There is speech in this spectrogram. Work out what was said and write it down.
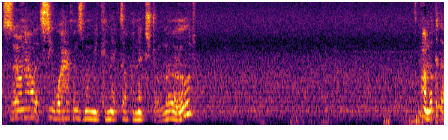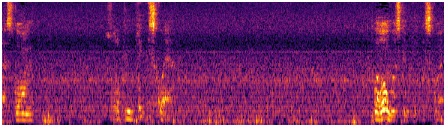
So now let's see what happens when we connect up an extra load. Oh, look at that, it's gone sort of completely square. Well, almost completely square.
